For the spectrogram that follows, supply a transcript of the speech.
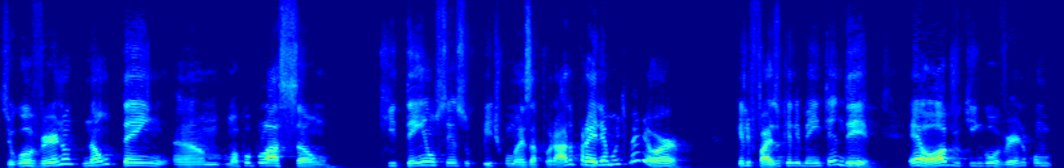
Se o governo não tem um, uma população que tenha um senso crítico mais apurado, para ele é muito melhor. Porque ele faz o que ele bem entender. É óbvio que em, governo com,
